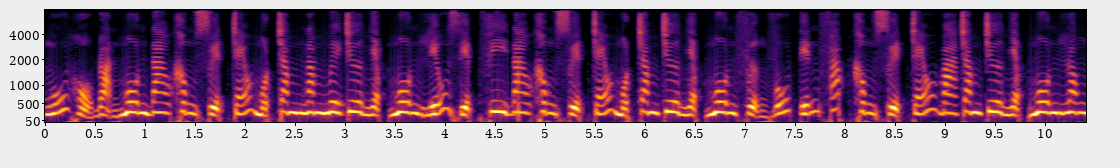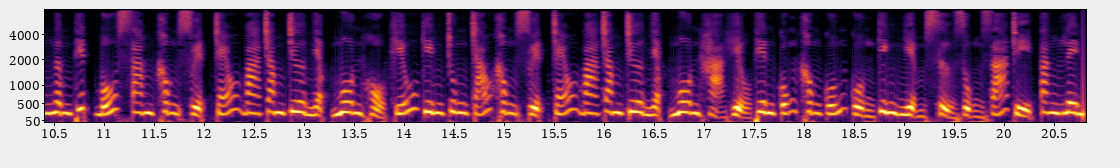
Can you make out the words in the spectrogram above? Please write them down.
Ngũ hổ đoạn môn đao không xuyệt chéo 150 chưa nhập môn, liễu diệp phi đao không xuyệt chéo 100 chưa nhập môn, phượng vũ tiến pháp không xuyệt chéo 300 chưa nhập môn, long ngâm thiết bố sam không xuyệt chéo 300 chưa nhập môn, hổ khiếu kim trung cháo không xuyệt chéo 300 chưa nhập môn, hạ hiểu thiên cũng không cuống cuồng kinh nghiệm sử dụng giá trị tăng lên.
